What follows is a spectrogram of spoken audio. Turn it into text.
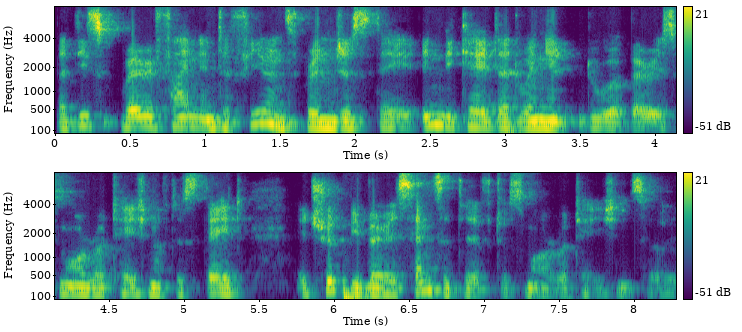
But these very fine interference fringes, they indicate that when you do a very small rotation of the state, it should be very sensitive to small rotations. So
